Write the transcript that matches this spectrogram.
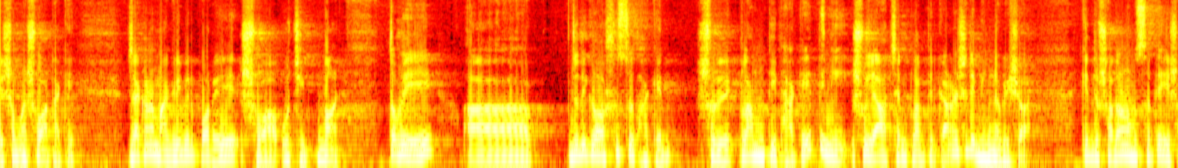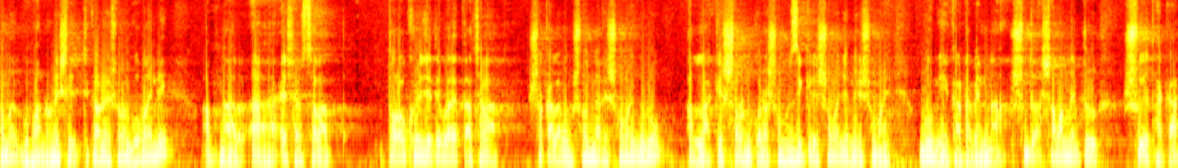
এই সময় শোয়াটাকে। যার কারণে মাগরিবের পরে শোয়া উচিত নয়। তবে যদি কেউ অসুস্থ থাকেন, শরীরে ক্লান্তি থাকে, তিনি শুয়ে আছেন, ক্লান্তির কারণে সেটি ভিন্ন বিষয়। কিন্তু সাধারণ অবস্থাতে এই সময় ঘুমানো নিষেধ কারণ এই সময় ঘুমাইলে আপনার এশার সালাত তরক হয়ে যেতে পারে। তাছাড়া সকাল এবং সন্ধ্যার সময়গুলো আল্লাহকে স্মরণ করার সময় জিকিরের সময় যেন এই সময় ঘুমিয়ে কাটাবেন না। শুধু সামান্য একটু শুয়ে থাকা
